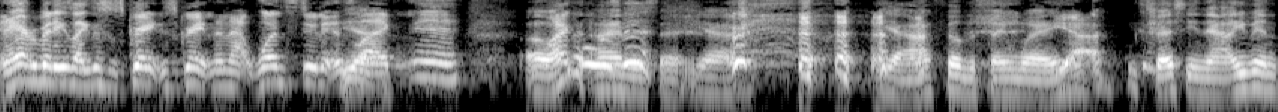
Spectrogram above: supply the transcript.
and everybody's like, "This is great, this is great," and then that one student is Yeah. like, "Eh." Oh, Like, I, who I understand. Yeah, yeah, I feel the same way. Yeah. especially now, even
